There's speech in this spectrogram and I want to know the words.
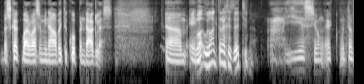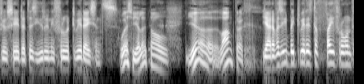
beskikbaar was om hier naby te koop in Douglas. Um en Wa- Hoe lank terug is dit toe nou? Yes jong, ek moet nou vir jou sê dit is hier in die vroeë 2000s. O, so julle het al ja, lank terug. Ja, dit was hier by 2005 rond.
